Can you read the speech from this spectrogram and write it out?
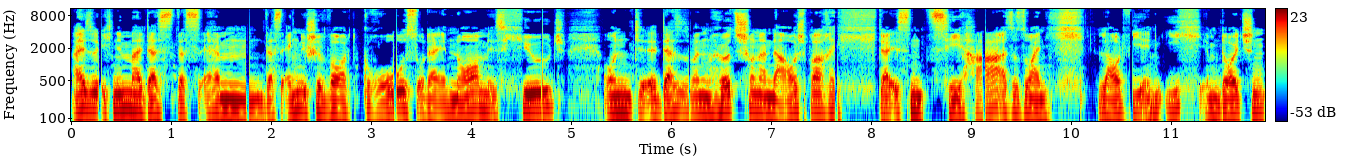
Also ich nehme mal das, das, ähm, das englische Wort groß oder enorm ist huge und äh, das, man hört es schon an der Aussprache, da ist ein CH, also so ein Laut wie in Ich im Deutschen.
